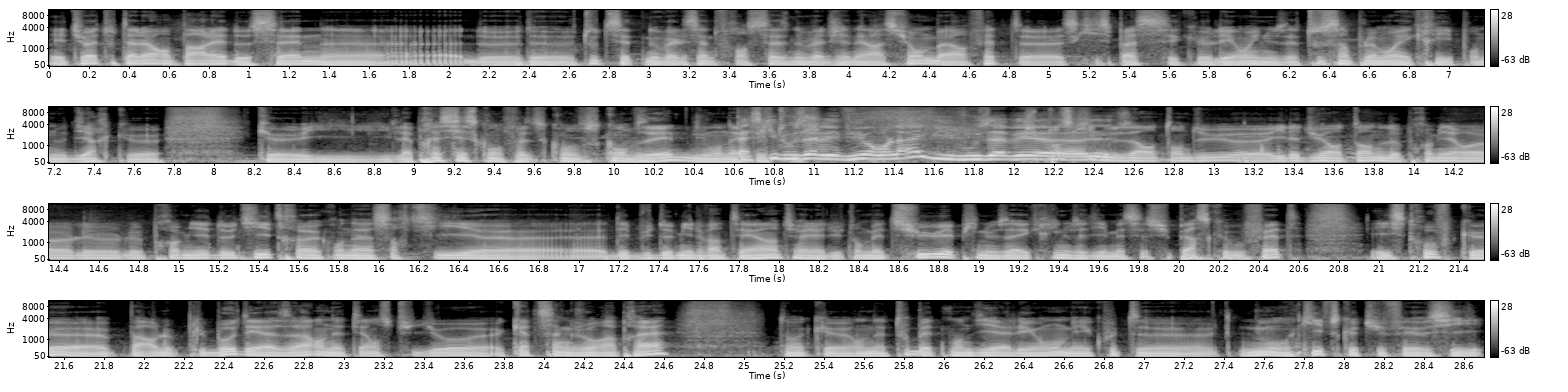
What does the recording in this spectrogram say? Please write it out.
Et tu vois, tout à l'heure, on parlait de scène, de, de, toute cette nouvelle scène française, nouvelle génération. Bah en fait, ce qui se passe, c'est que Léon, il nous a tout simplement écrit pour nous dire que qu'il appréciait ce qu'on faisait, qu'on, faisait. Nous, on Parce qu'il vous avait vu en live, il vous avait. Je pense qu'il nous a entendu. il a dû entendre le premier, le, premier deux titres qu'on a sorti début 2021. Tu vois, il a dû tomber dessus et puis il nous a écrit, il nous a dit mais c'est super ce que vous faites. Et il se trouve que par le plus beau des hasards, on était en studio 4-5 jours après. Donc on a tout bêtement dit à Léon, mais écoute, euh, nous on kiffe ce que tu fais aussi.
